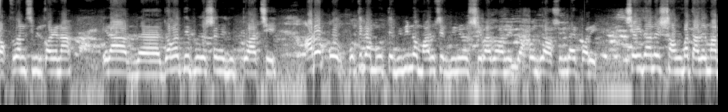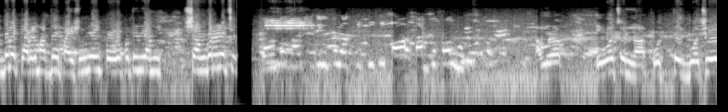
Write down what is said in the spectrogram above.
রক্তদান শিবির করে না, এরা জগদ্ধাত্রী পুজোর সঙ্গে যুক্ত আছে। আরও প্রতিটা মুহূর্তে বিভিন্ন মানুষের বিভিন্ন সেবা ধরনের, যখন যে অসুবিধায় পড়ে, সেই ধরনের সংবাদ তাদের মাধ্যমে, ক্লাবের মাধ্যমে পাই। শুধু আমি পৌর প্রতিনিধি, আমি হবে আমরা এবছর না, প্রত্যেক বছর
